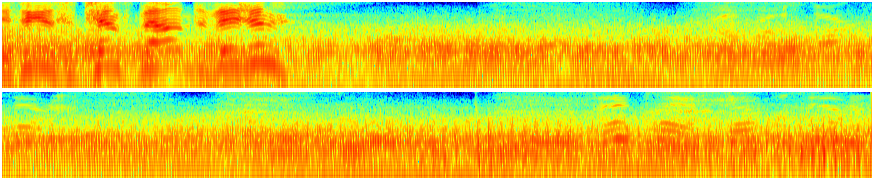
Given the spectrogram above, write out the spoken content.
You think it's the 10th Mountain Division? GoPro, start recording. GoPro, start recording.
